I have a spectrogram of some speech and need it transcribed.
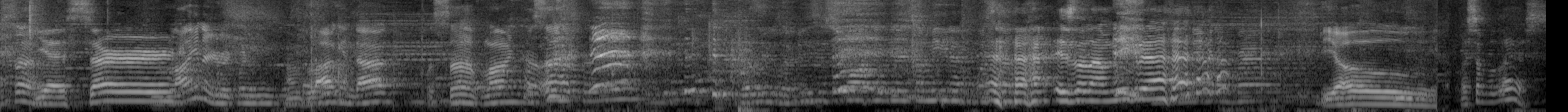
fool. Yes, sir. Vlogging or recording? I'm vlogging, dog. What's up, vlog? What's up? es la migra. Yo. What's up with this?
